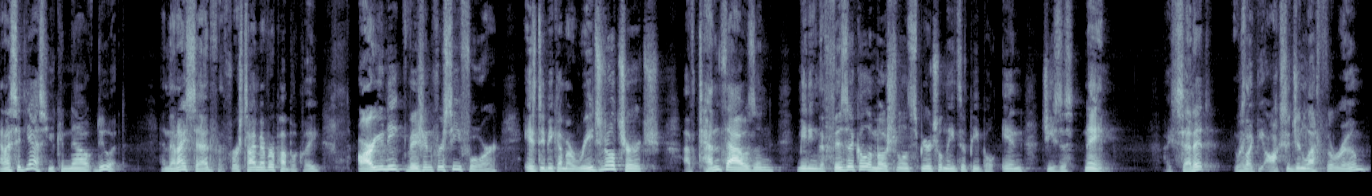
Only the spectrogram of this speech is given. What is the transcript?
And I said, Yes, you can now do it. And then I said, for the first time ever publicly, our unique vision for C4 is to become a regional church of 10,000, meeting the physical, emotional, and spiritual needs of people in Jesus' name. I said it. It was like the oxygen left the room.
